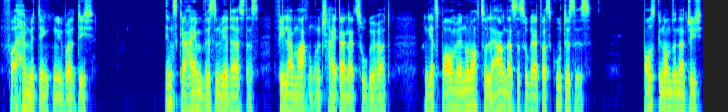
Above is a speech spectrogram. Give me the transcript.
Vor allem mit Denken über dich. Insgeheim wissen wir das, dass Fehler machen und Scheitern dazugehört. Und jetzt brauchen wir nur noch zu lernen, dass es sogar etwas Gutes ist. Ausgenommen sind natürlich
